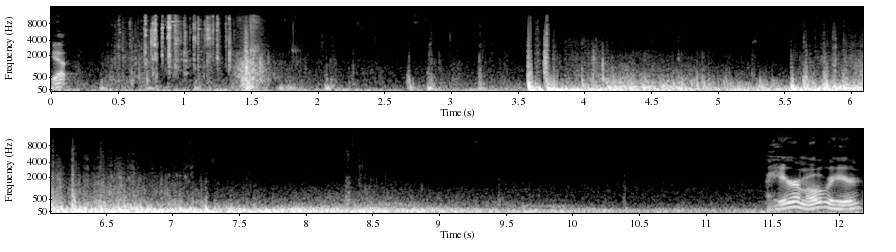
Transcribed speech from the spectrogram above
Yep. I hear him over here.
